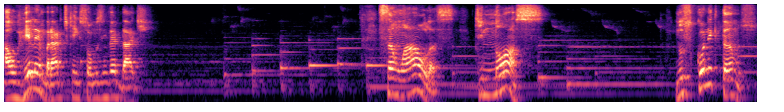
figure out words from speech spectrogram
ao relembrar de quem somos em verdade. São aulas que nós nos conectamos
